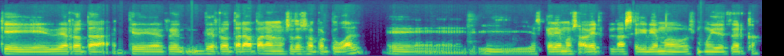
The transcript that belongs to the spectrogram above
que, derrota, que derrotará para nosotros a Portugal eh, y esperemos a ver, la seguiremos muy de cerca.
